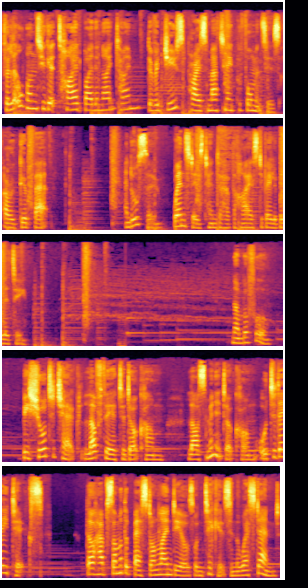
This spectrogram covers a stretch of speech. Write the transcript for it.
for little ones who get tired by the night time, the reduced price matinee performances are a good bet. And also, Wednesdays tend to have the highest availability. Number four, be sure to check lovetheatre.com, lastminute.com, or TodayTix. They'll have some of the best online deals on tickets in the West End.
